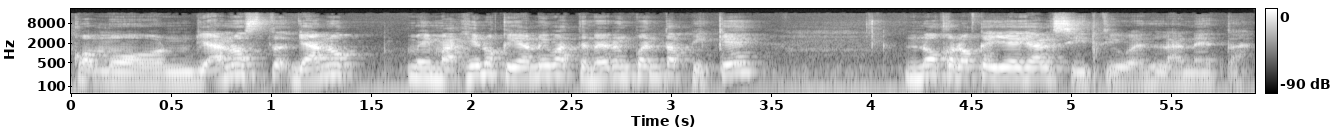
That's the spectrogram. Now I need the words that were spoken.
como ya no, ya no, me imagino que ya no iba a tener en cuenta Piqué, no creo que llegue al sitio, güey, la neta.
